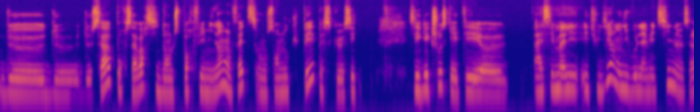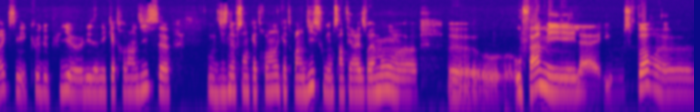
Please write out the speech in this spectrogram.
de, de, de ça pour savoir si dans le sport féminin, en fait, on s'en occupait parce que c'est quelque chose qui a été euh, assez mal étudié hein, au niveau de la médecine. C'est vrai que c'est que depuis euh, les années 90 ou 1980-90 où on s'intéresse vraiment euh, euh, aux femmes et, au sport, euh,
